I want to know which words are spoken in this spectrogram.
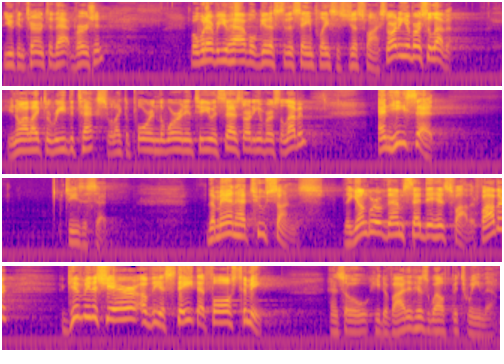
you can turn to that version. But whatever you have will get us to the same place. It's just fine. Starting in verse 11. You know, I like to read the text, I like to pour in the word into you. It says, starting in verse 11, and he said, Jesus said, the man had two sons. The younger of them said to his father, Father, give me the share of the estate that falls to me. And so he divided his wealth between them.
